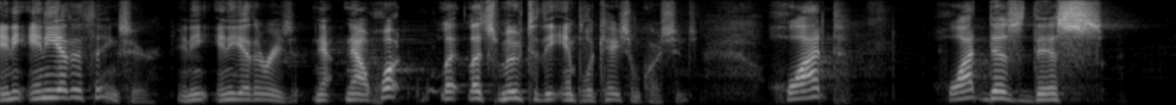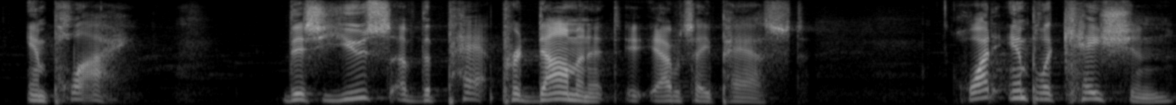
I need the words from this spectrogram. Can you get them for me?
Any any other things here? Any any other reason? Now now what? Let, let's move to the implication questions. What what does this imply? This use of the pa- predominant, I would say, past. What implication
